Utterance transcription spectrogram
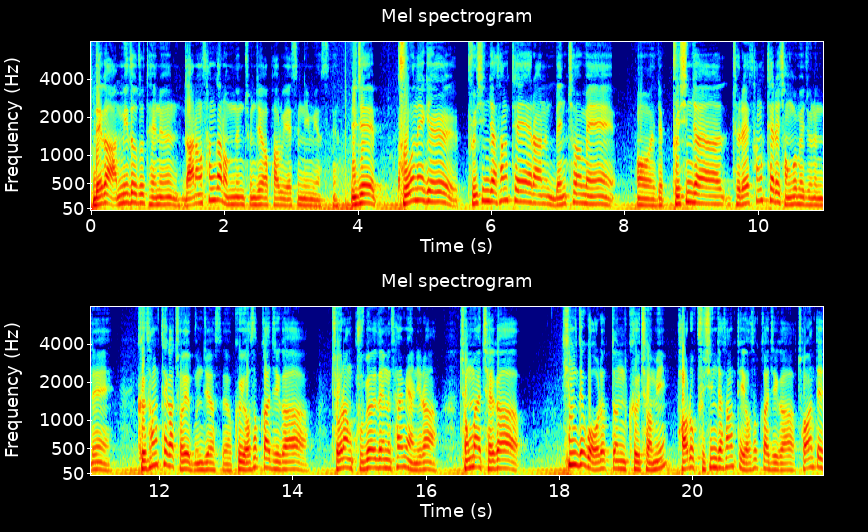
내가 안 믿어도 되는 나랑 상관없는 존재가 바로 예수님이었어요. 이제 구원의 길 불신자 상태라는 맨 처음에 어 이제 불신자들의 상태를 점검해 주는데 그 상태가 저의 문제였어요. 그 여섯 가지가 저랑 구별되는 삶이 아니라 정말 제가 힘들고 어렸던 그 점이 바로 불신자 상태 여섯 가지가 저한테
